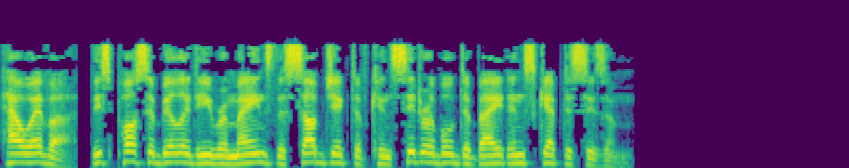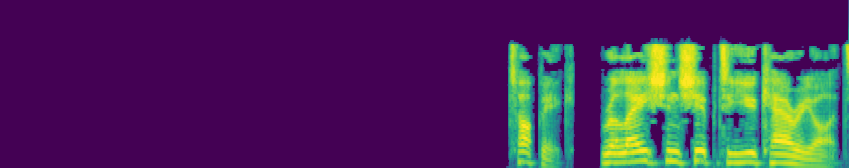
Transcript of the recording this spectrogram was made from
However, this possibility remains the subject of considerable debate and skepticism. Topic: Relationship to eukaryotes.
